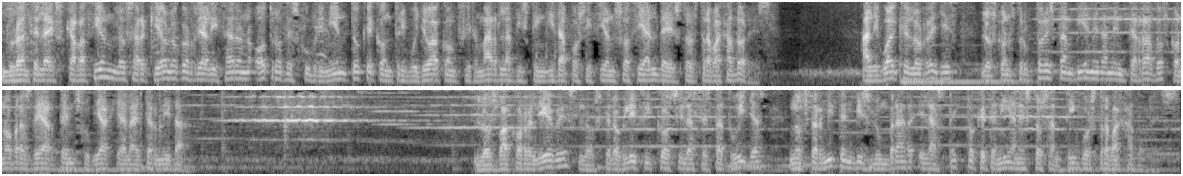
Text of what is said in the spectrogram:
Durante la excavación, los arqueólogos realizaron otro descubrimiento que contribuyó a confirmar la distinguida posición social de estos trabajadores. Al igual que los reyes, los constructores también eran enterrados con obras de arte en su viaje a la eternidad. Los bajorrelieves, los jeroglíficos y las estatuillas nos permiten vislumbrar el aspecto que tenían estos antiguos trabajadores.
